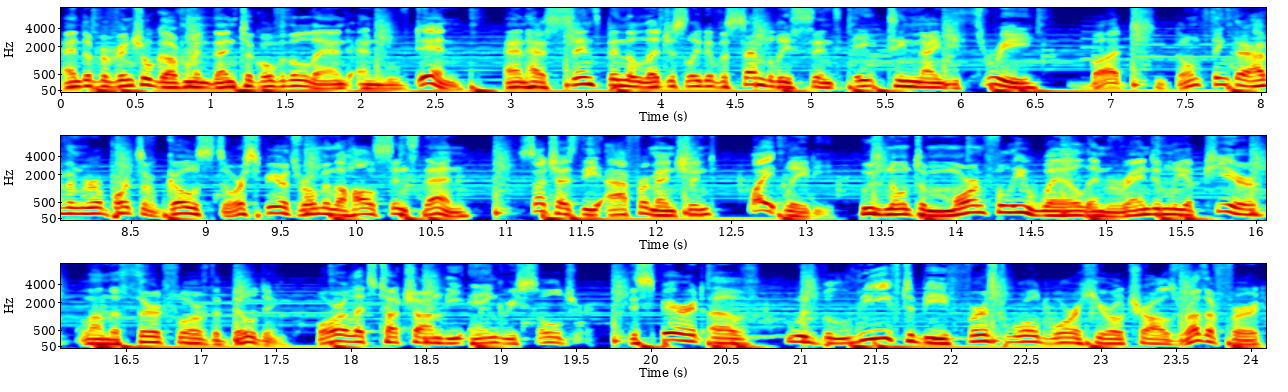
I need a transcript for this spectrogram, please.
and the provincial government then took over the land and moved in, and has since been the Legislative Assembly since 1893. But don't think there haven't been reports of ghosts or spirits roaming the halls since then, such as the aforementioned White Lady, who's known to mournfully wail and randomly appear along the third floor of the building. Or let's touch on the Angry Soldier, the spirit of who is believed to be First World War hero Charles Rutherford,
